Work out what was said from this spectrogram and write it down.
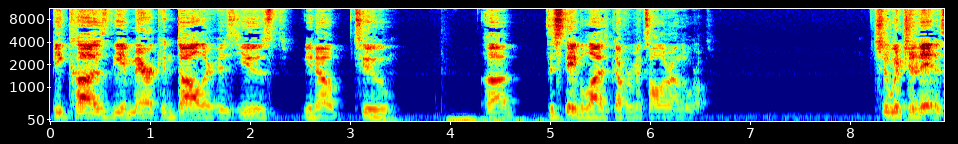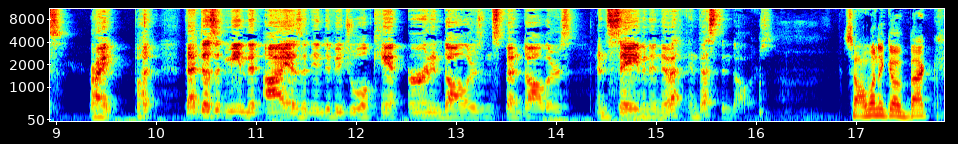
because the American dollar is used, you know, to uh, destabilize governments all around the world. Which it is, right? But that doesn't mean that I, as an individual, can't earn in dollars and spend dollars and save and invest in dollars. So I want to go back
